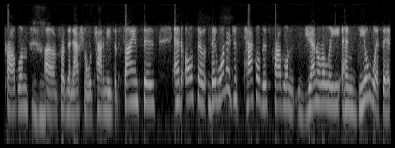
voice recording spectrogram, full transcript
problem mm-hmm. uh, from the National Academies of Sciences. And also, they want to just tackle this problem generally and deal with it.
